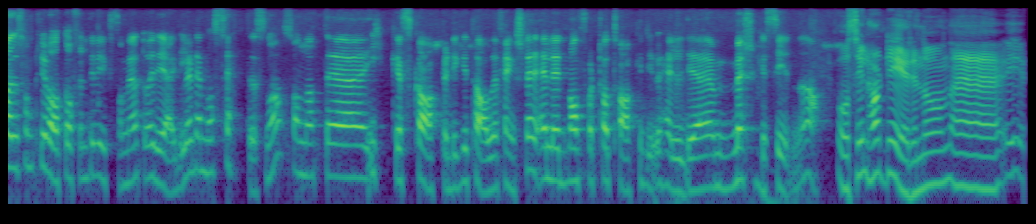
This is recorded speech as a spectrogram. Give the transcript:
bare som privat og offentlig virksomhet og regler, det må settes nå. Sånn at det ikke skaper digitale fengsler. Eller man får ta tak i de uheldige mørke sidene. da. Åshild, har dere noen eh,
